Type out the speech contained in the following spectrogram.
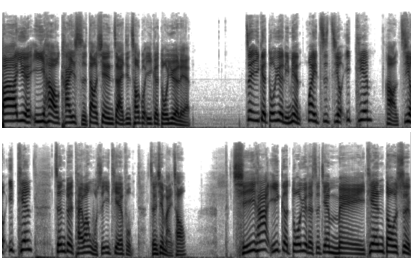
八月一号开始到现在，已经超过一个多月了。这一个多月里面，外资只有一天。好，只有一天针对台湾五十 ETF 呈现买超，其他一个多月的时间，每天都是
